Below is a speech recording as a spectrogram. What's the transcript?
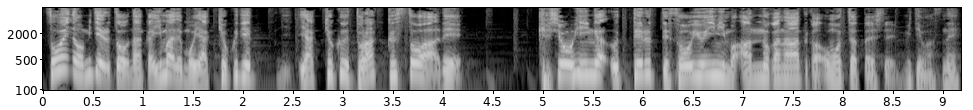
そういうのを見てると、なんか今でも薬局で、薬局、ドラッグストアで、化粧品が売ってるってそういう意味もあんのかなとか思っちゃったりして見てますね。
